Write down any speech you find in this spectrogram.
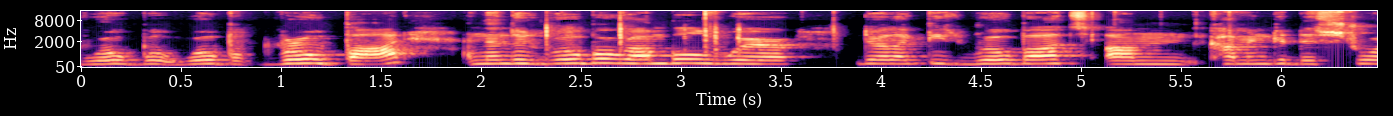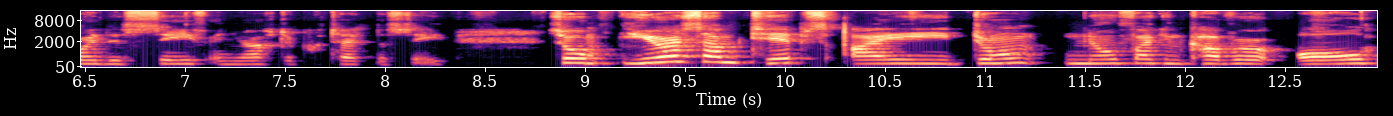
robo robo robot, and then there's Robo Rumble where there are like these robots um coming to destroy the safe, and you have to protect the safe. So here are some tips. I don't know if I can cover all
